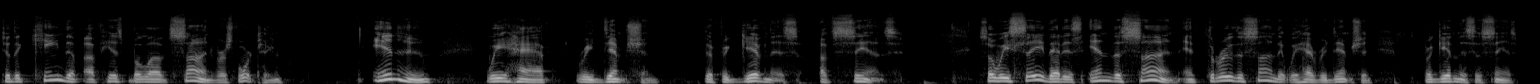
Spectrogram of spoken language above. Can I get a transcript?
to the kingdom of his beloved Son, verse 14, in whom we have redemption, the forgiveness of sins. So we see that it's in the Son and through the Son that we have redemption, forgiveness of sins.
